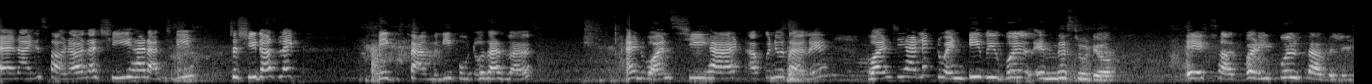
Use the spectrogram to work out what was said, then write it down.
And I just found out that she had actually, so she does like big family photos as well. And once she had, आपको नहीं बताया ना, once she had like 20 people in the studio. एक साथ बड़ी full family.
